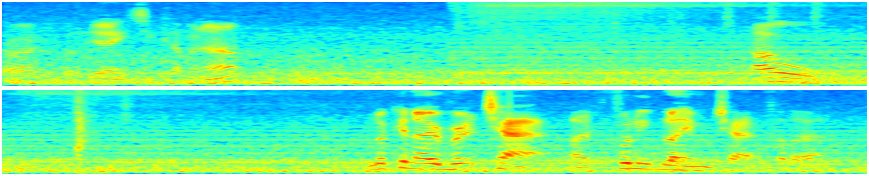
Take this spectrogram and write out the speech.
Alright, got the 80 coming up. Oh, Looking over at chat, I fully blame chat for that.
